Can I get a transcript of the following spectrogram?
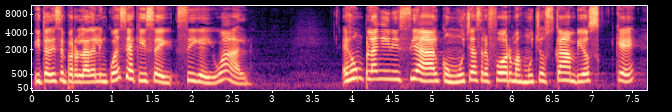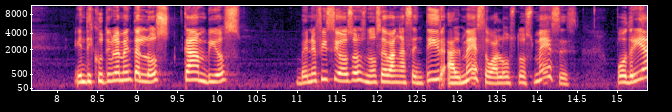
y te dicen, pero la delincuencia aquí sigue igual. Es un plan inicial con muchas reformas, muchos cambios que indiscutiblemente los cambios beneficiosos no se van a sentir al mes o a los dos meses. Podría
